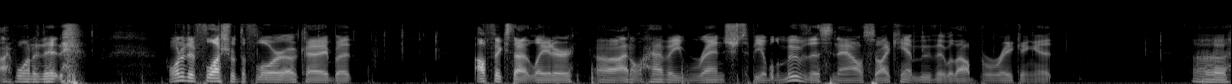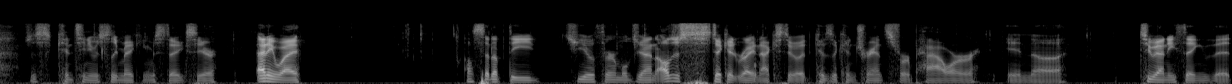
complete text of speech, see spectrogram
I wanted it, I wanted it flush with the floor. Okay, but I'll fix that later. Uh, I don't have a wrench to be able to move this now, so I can't move it without breaking it. Uh, just continuously making mistakes here. Anyway, I'll set up the geothermal gen. I'll just stick it right next to it because it can transfer power in uh, to anything that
